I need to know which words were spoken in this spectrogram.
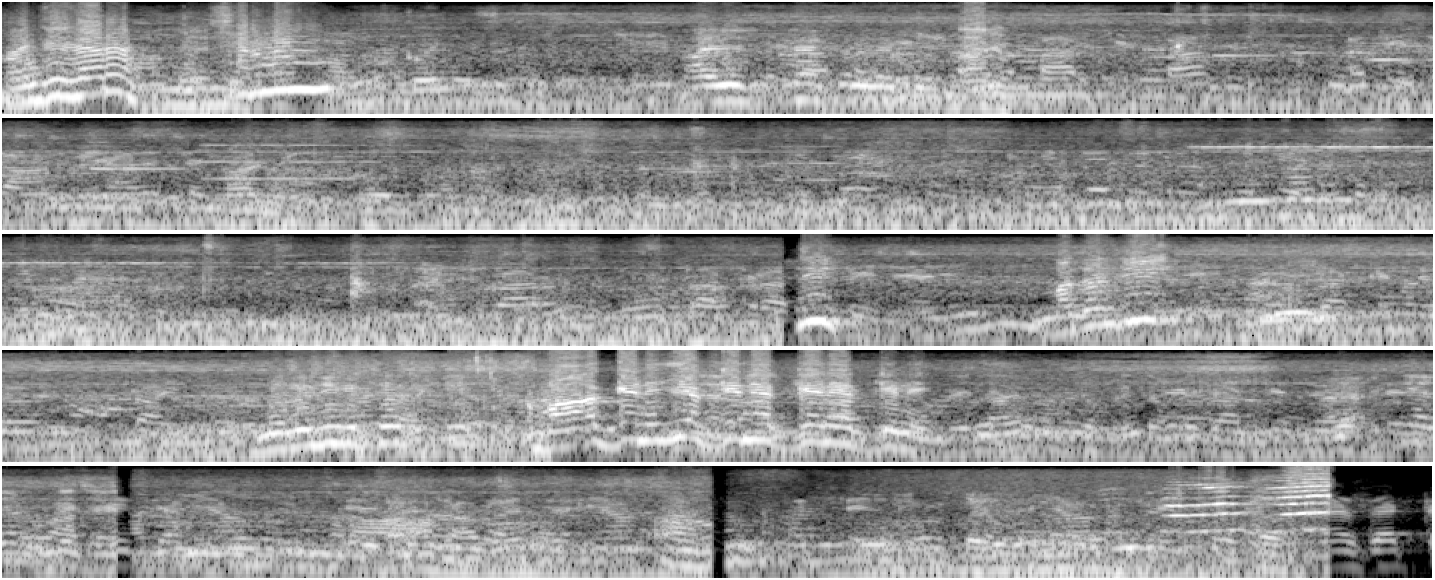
ਹਾਂਜੀ ਸਰ ਸ਼ਰਮਾ ਆਜੋ ਟਰੈਕਟਰ ਲੈ ਕੇ ਮਦਨ ਜੀ। ਮਦਨ ਜੀ ਕਿੱਥੇ? ਅੱਗੇ ਨੇ ਜੀ, ਅੱਗੇ ਨੇ ਅੱਗੇ ਨੇ ਅੱਗੇ ਨੇ। ਸੈੱਟ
